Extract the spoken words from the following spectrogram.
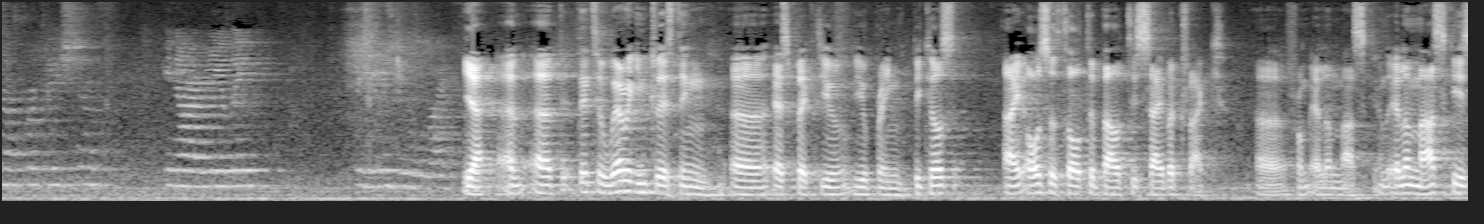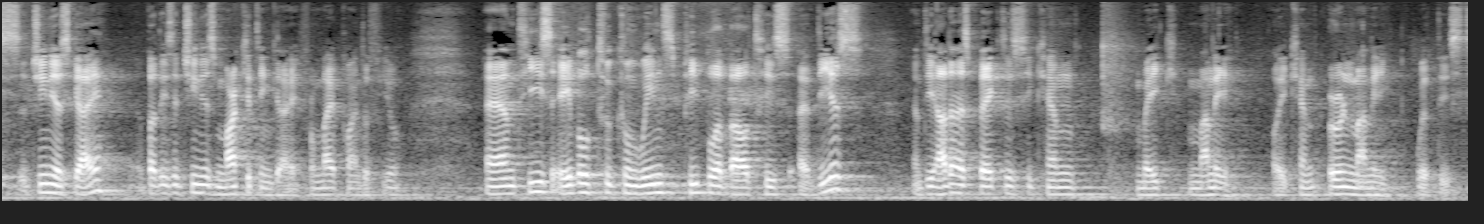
transportation in our daily usual life? Yeah, uh, th- that's a very interesting uh, aspect you, you bring because I also thought about the Cybertruck uh, from Elon Musk. And Elon Musk is a genius guy, but he's a genius marketing guy from my point of view. And he's able to convince people about his ideas. And the other aspect is he can make money or he can earn money with this.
